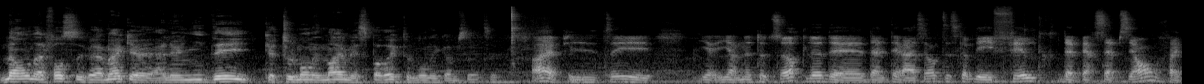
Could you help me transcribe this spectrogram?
non, dans le fond, c'est vraiment qu'elle a une idée que tout le monde est de même, mais c'est pas vrai que tout le monde est comme ça, tu sais. Ouais, puis tu sais, il y, en a toutes sortes là, de- d'altérations. Tu sais, C'est comme des filtres de perception. Fait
